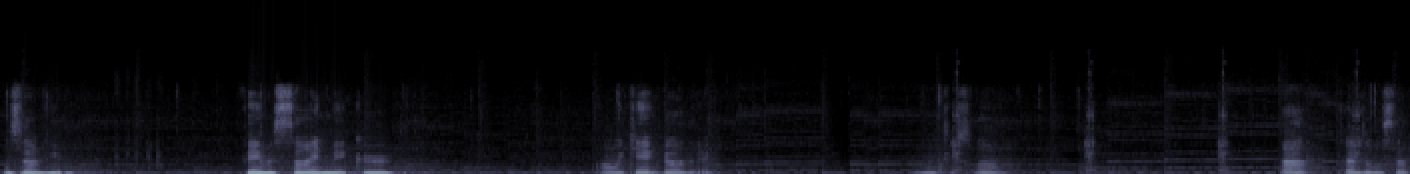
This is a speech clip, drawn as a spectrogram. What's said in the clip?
What's down here? Famous sign maker. Oh, we can't go there. I'm too slow. Ah, time's almost up.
